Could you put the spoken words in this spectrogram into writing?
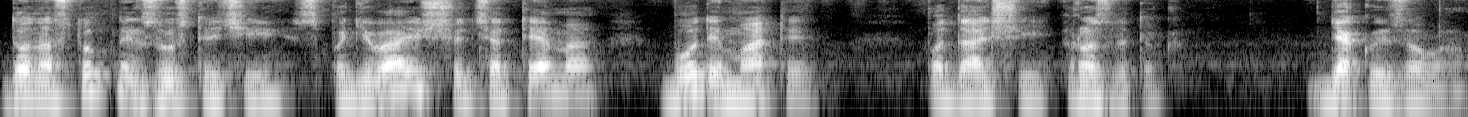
До наступних зустрічей. Сподіваюсь, що ця тема буде мати подальший розвиток. Дякую за увагу.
